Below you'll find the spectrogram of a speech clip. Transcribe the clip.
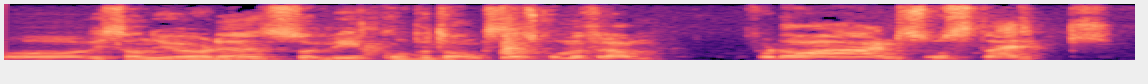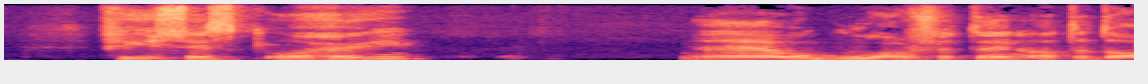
Og hvis han gjør det, så vil kompetansen hans komme fram. For da er han så sterk fysisk og høy eh, og god avslutter, at da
